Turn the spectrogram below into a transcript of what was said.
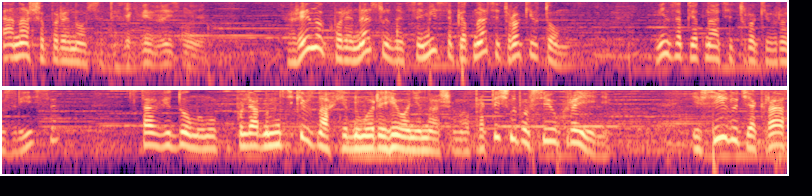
А на що переносити? Як він вже існує. Ринок перенесли на це місце 15 років тому. Він за 15 років розрісся, став відомим, і популярним не тільки в західному регіоні нашому, а практично по всій Україні. І всі йдуть якраз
